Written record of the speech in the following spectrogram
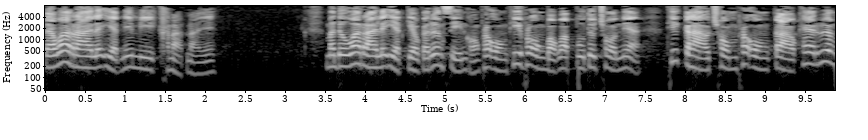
แต่ว่ารายละเอียดนี่มีขนาดไหน มาดูว่ารายละเอียดเกี่ยวกับเรื่องศีลของพระองค์ที่พระองค์บอกว่าปุตุชนเนี่ยที่กล่าวชมพระองค์กล่าวแค่เรื่อง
